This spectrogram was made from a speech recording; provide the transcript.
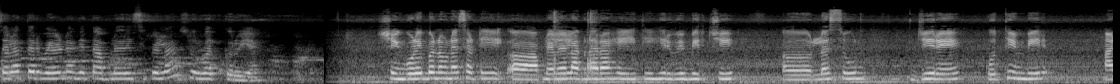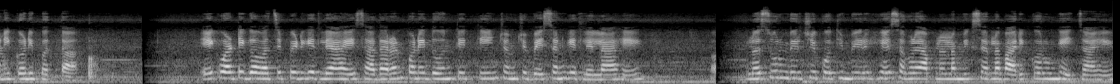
चला तर वेळ न घेता आपल्या रेसिपीला सुरुवात करूया. शेंगोळे बनवण्यासाठी आपल्याला लागणार आहे इथे हिरवी मिरची लसूण जिरे कोथिंबीर आणि कढीपत्ता. एक वाटी गव्हाचे पीठ घेतले आहे. साधारणपणे दोन ते तीन चमचे बेसन घेतलेलं आहे. लसूण मिरची कोथिंबीर हे सगळे आपल्याला मिक्सरला बारीक करून घ्यायचं आहे.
